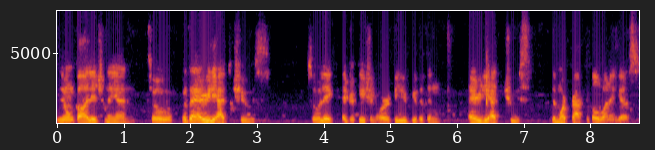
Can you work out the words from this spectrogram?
Yung college na yan. So, but then I really had to choose. So like education or you give it an, I really had to choose the more practical one, I guess.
